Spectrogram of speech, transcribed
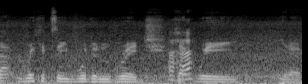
That rickety wooden bridge Uh-huh. that we, you know,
